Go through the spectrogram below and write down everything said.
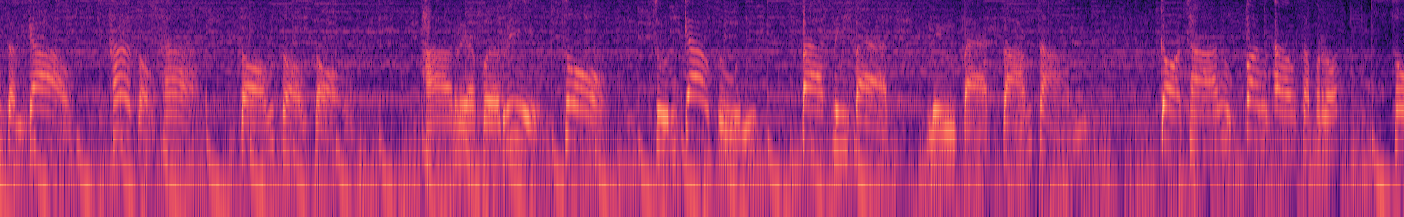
525 222 ท่าเรือเฟอร์รี่ โทร 090 818 1833 เกาะช้างฟังอ่าวสับปะรด โทร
